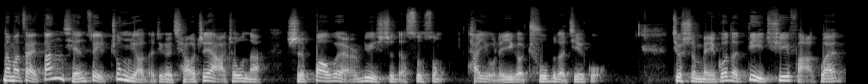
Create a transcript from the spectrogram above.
那么，在当前最重要的这个乔治亚州呢，是鲍威尔律师的诉讼，他有了一个初步的结果，就是美国的地区法官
